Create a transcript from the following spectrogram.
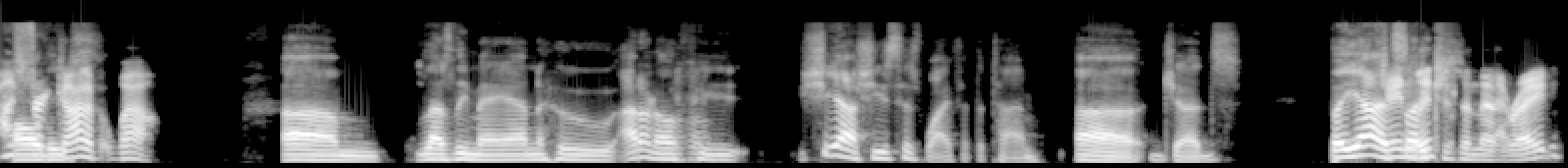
I All forgot these- about wow. Um Leslie Mann who I don't know if Mhm. he she yeah, she's his wife at the time. Uh Judd's. But yeah, it's Jane like Lynch is in that, right?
